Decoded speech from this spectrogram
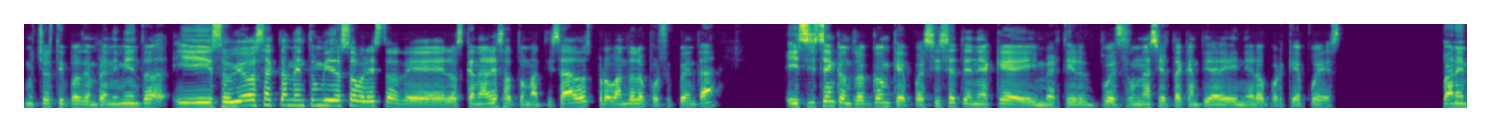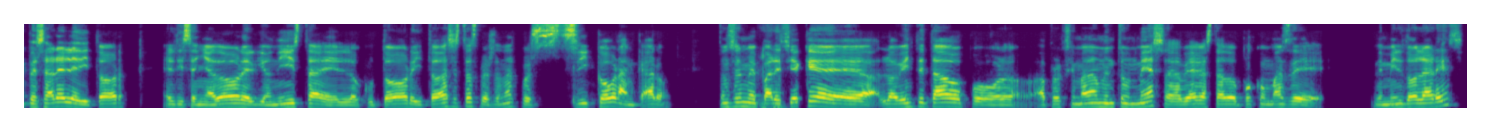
muchos tipos de emprendimiento y subió exactamente un video sobre esto de los canales automatizados, probándolo por su cuenta. Y sí se encontró con que pues sí se tenía que invertir pues una cierta cantidad de dinero porque pues para empezar el editor, el diseñador, el guionista, el locutor y todas estas personas pues sí cobran caro. Entonces me parecía que lo había intentado por aproximadamente un mes, había gastado poco más de de mil dólares.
